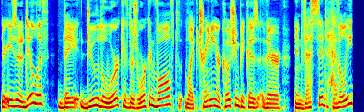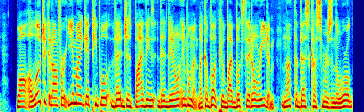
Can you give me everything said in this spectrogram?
They're easier to deal with. They do the work if there's work involved, like training or coaching, because they're invested heavily. While a low ticket offer, you might get people that just buy things that they don't implement, like a book. People buy books, they don't read them. Not the best customers in the world.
